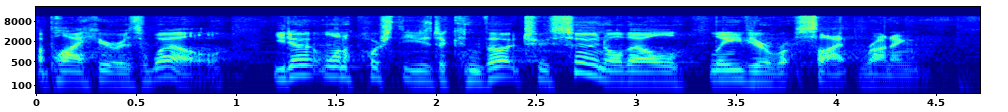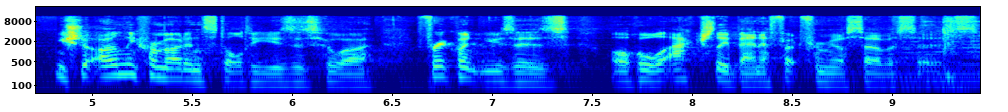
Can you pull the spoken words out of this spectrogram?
apply here as well. You don't want to push the user to convert too soon, or they'll leave your site running. You should only promote install to users who are frequent users or who will actually benefit from your services.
